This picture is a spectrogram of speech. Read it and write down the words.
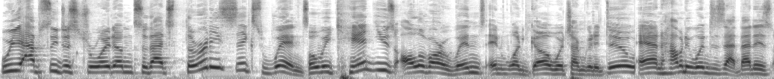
we absolutely destroyed him. So that's 36 wins, but we can't use all of our wins in one go, which I'm going to do. And how many wins is that? That is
